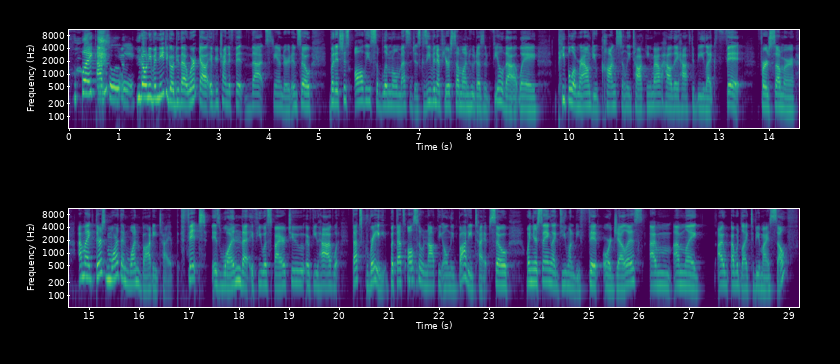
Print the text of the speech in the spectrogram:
like, absolutely. You, you don't even need to go do that workout if you're trying to fit that standard. And so, but it's just all these subliminal messages. Cause even if you're someone who doesn't feel that way, people around you constantly talking about how they have to be like fit for summer. I'm like, there's more than one body type. Fit is one that if you aspire to, if you have what, that's great, but that's mm-hmm. also not the only body type. So when you're saying like, do you want to be fit or jealous? I'm, I'm like, I, I would like to be myself.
